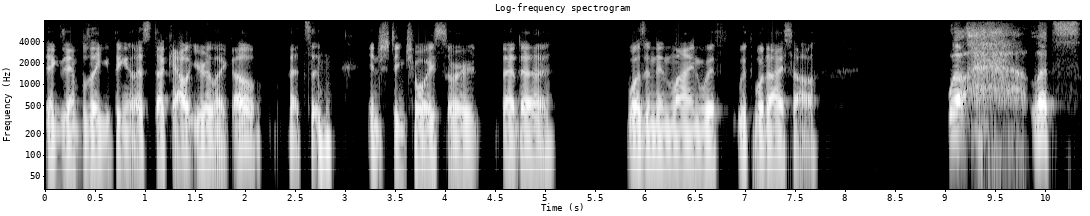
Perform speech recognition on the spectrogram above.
examples that you think that stuck out? You're like, oh, that's an interesting choice, or that uh wasn't in line with with what I saw. Well, let's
